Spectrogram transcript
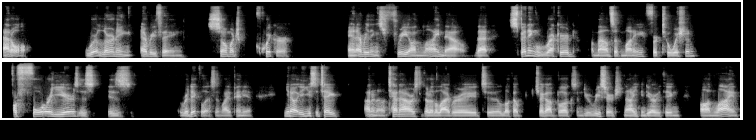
at all. We're learning everything so much quicker and everything is free online now that spending record amounts of money for tuition for four years is is ridiculous in my opinion. You know it used to take i don't know 10 hours to go to the library to look up check out books and do research. Now you can do everything online.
